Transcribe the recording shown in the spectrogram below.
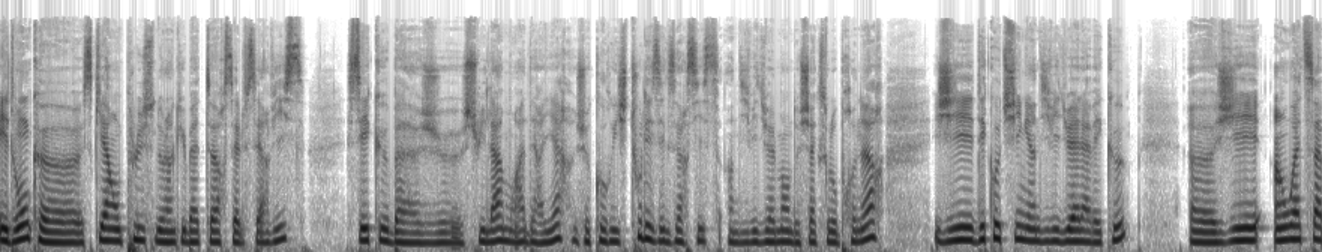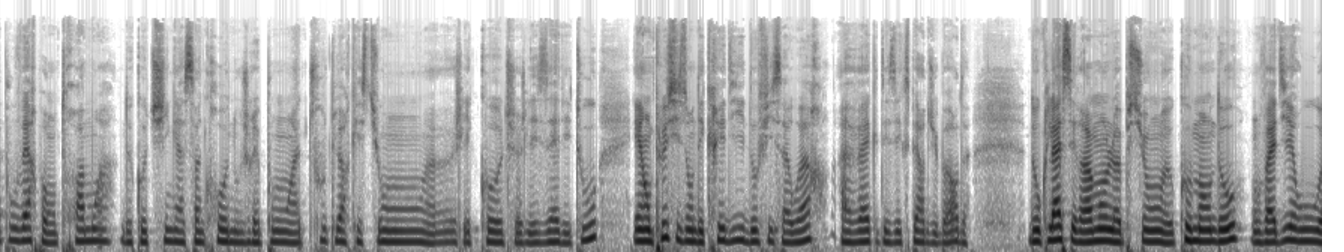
Et donc, euh, ce qu'il y a en plus de l'incubateur self-service, c'est que bah, je suis là, moi, derrière. Je corrige tous les exercices individuellement de chaque solopreneur. J'ai des coachings individuels avec eux. Euh, j'ai un WhatsApp ouvert pendant trois mois de coaching asynchrone où je réponds à toutes leurs questions, euh, je les coach, je les aide et tout. Et en plus, ils ont des crédits d'office hour avec des experts du board. Donc là, c'est vraiment l'option euh, commando, on va dire, où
